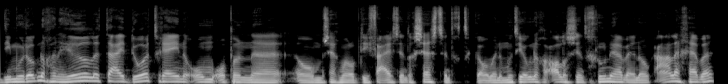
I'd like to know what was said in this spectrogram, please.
die moet ook nog een hele tijd doortrainen om op, een, om zeg maar op die 25, 26 te komen. En dan moet hij ook nog alles in het groen hebben en ook aanleg hebben.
